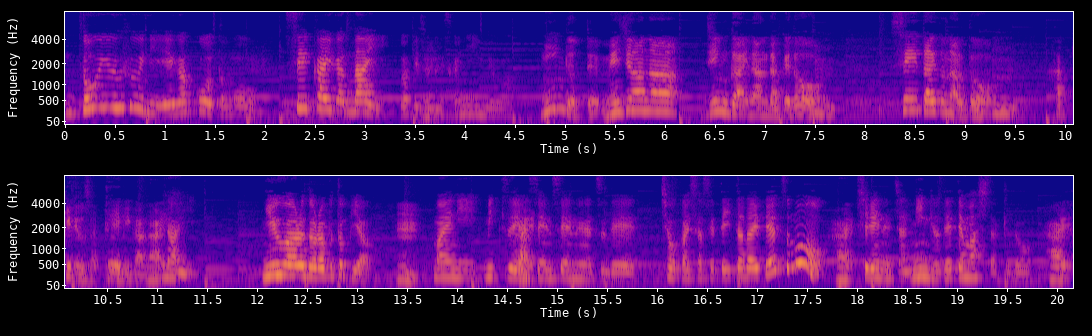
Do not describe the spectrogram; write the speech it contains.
うん。どういう風に描こうとも、正解がないわけじゃないですか、人魚は。人魚ってメジャーな人外なんだけど、うん。生態となると、うん。はっきりとした定義がない。ない。ニューワールドラブトピア。うん。前に三谷先生のやつで紹介させていただいたやつも、はい。シレーネちゃん人魚出てましたけど、はい。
